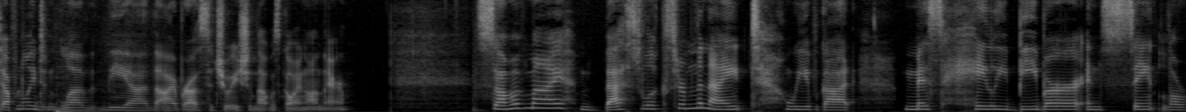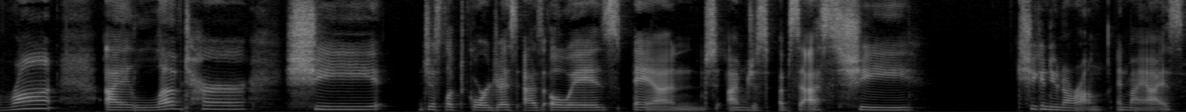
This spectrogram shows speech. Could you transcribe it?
definitely didn't love the uh, the eyebrow situation that was going on there. Some of my best looks from the night. We've got Miss Hailey Bieber in Saint Laurent. I loved her. She just looked gorgeous as always and I'm just obsessed. She she can do no wrong in my eyes.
